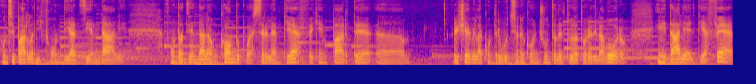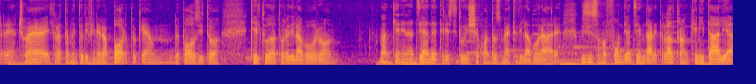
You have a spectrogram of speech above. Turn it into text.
non si parla di fondi aziendali. Fondo aziendale Hong Kong può essere l'MPF che in parte uh, riceve la contribuzione congiunta del tuo datore di lavoro. In Italia è il TFR, cioè il trattamento di fine rapporto, che è un deposito che il tuo datore di lavoro mantiene in azienda e ti restituisce quando smetti di lavorare. Questi sono fondi aziendali, tra l'altro anche in Italia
